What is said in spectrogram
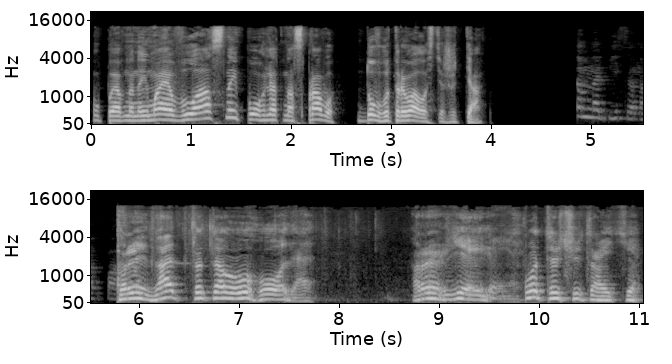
упевнений, має власний погляд на справу довготривалості життя. 13 года рождения. Вот и считайте,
